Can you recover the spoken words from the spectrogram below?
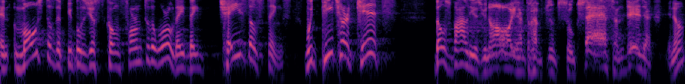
and most of the people just conform to the world. They, they chase those things. We teach our kids those values, you know, oh, you have to have success and this, you know.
